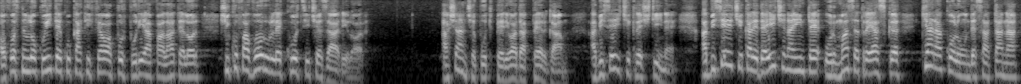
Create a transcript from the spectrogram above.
au fost înlocuite cu catifeaua purpurie a palatelor și cu favorurile curții cezarilor. Așa a început perioada Pergam, a bisericii creștine, a bisericii care de aici înainte urma să trăiască chiar acolo unde satana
